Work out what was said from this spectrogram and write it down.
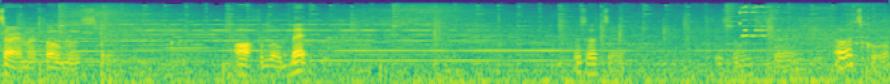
Sorry, my phone was off a little bit. What's that say? This one's uh, Oh, that's cool.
